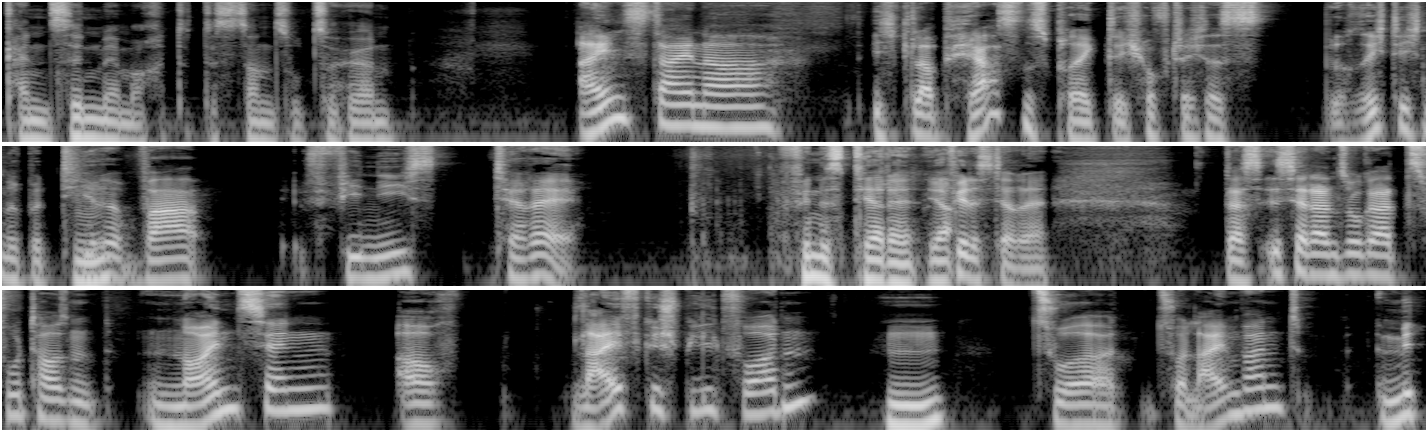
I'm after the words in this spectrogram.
keinen Sinn mehr macht, das dann so zu hören. Eins deiner, ich glaube, Herzensprojekte, ich hoffe, dass ich das richtig interpretiere, hm. war Finis Terre. Finisterre, ja. Finisterre. Das ist ja dann sogar 2019 auch live gespielt worden. Mhm zur, zur Leinwand mit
